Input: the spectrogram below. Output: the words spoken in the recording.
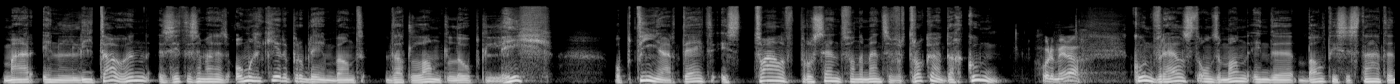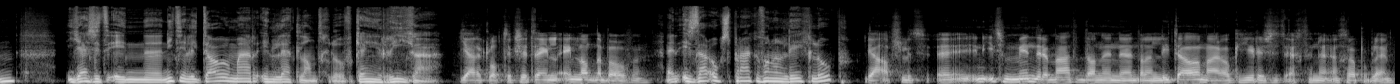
Maar in Litouwen zitten ze met het omgekeerde probleem, want dat land loopt leeg. Op tien jaar tijd is 12% van de mensen vertrokken. Dag Koen. Goedemiddag. Koen Vrijlst, onze man in de Baltische Staten. Jij zit in, uh, niet in Litouwen, maar in Letland, geloof ik, in Riga. Ja, dat klopt. Ik zit één, één land naar boven. En is daar ook sprake van een leegloop? Ja, absoluut. In iets mindere mate dan in, dan in Litouwen, maar ook hier is het echt een, een groot probleem.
